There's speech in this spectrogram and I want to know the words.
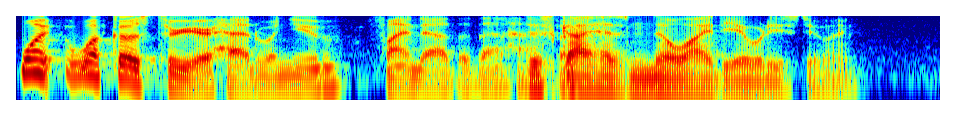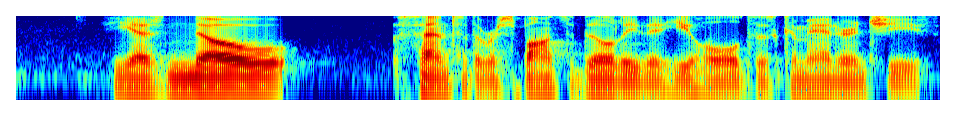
what what goes through your head when you find out that that happened? This guy has no idea what he's doing. He has no sense of the responsibility that he holds as commander in chief.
